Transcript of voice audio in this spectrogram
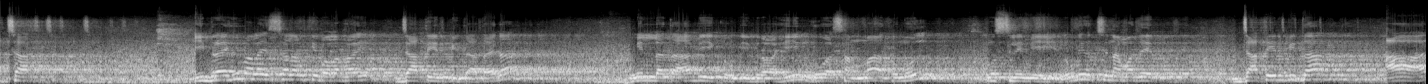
আচ্ছা ইব্রাহিম আলাইসালামকে বলা হয়? জাতির পিতা, তাই না? মিল্লাতা আবিকুম ইব্রাহিম, হুয়া সাম্মা কুমুল মুসলিমিন। উনি হচ্ছেন আমাদের জাতির পিতা আর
